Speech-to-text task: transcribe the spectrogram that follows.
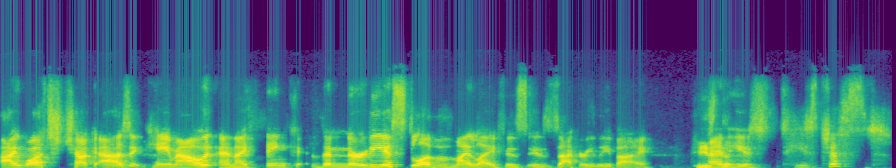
i watched chuck as it came out and Mm. i think the nerdiest love of my life is is zachary levi He's and the- he's he's just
